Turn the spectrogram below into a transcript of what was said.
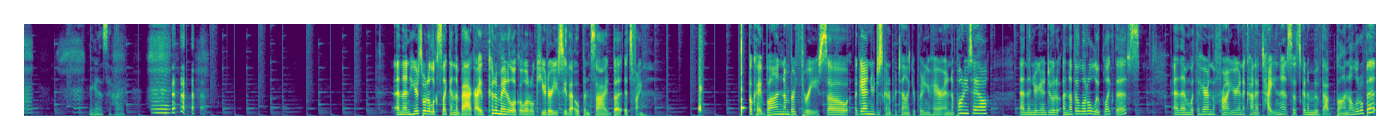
Are you going to say hi? And then here's what it looks like in the back. I could have made it look a little cuter. You see that open side, but it's fine. Okay, bun number three. So again, you're just going to pretend like you're putting your hair in a ponytail. And then you're going to do another little loop like this. And then with the hair in the front, you're going to kind of tighten it so it's going to move that bun a little bit,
